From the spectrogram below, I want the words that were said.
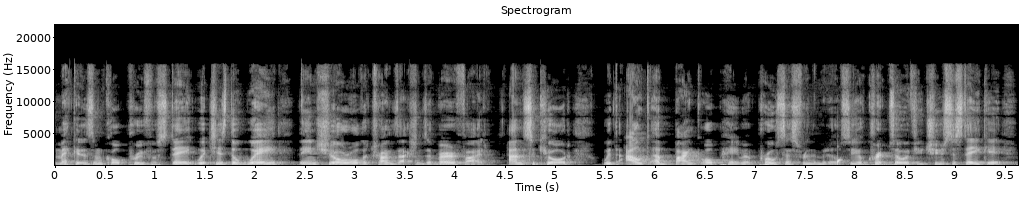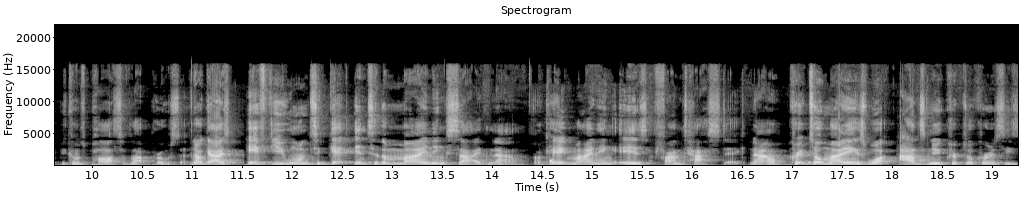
mechanism called proof of stake, which is the way they ensure all the transactions are verified and secured without a bank or payment processor in the middle. So your crypto, if you choose to stake it, becomes part of that process. Now, guys, if you want to get into the mining side now, okay, mining is fantastic. Now, crypto mining is what adds new cryptocurrencies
